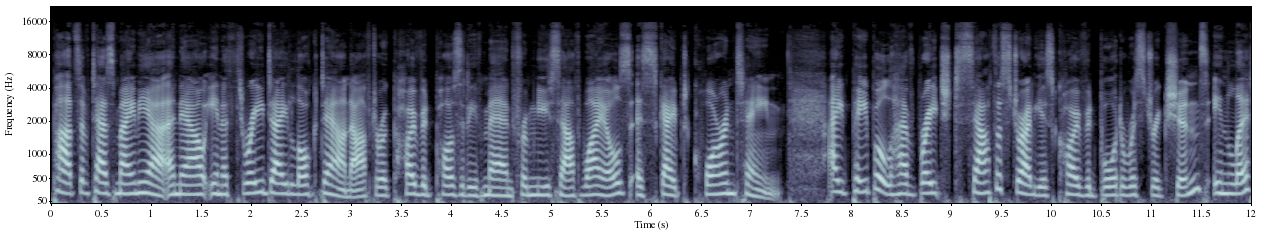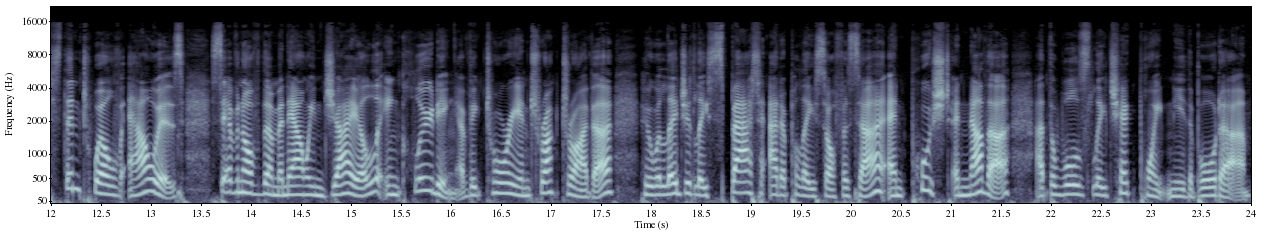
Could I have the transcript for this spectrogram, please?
Parts of Tasmania are now in a three day lockdown after a COVID positive man from New South Wales escaped quarantine. Eight people have breached South Australia's COVID border restrictions in less than 12 hours. Seven of them are now in jail, including a Victorian truck driver who allegedly spat at a police officer and pushed another at the Wolseley checkpoint near the border.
